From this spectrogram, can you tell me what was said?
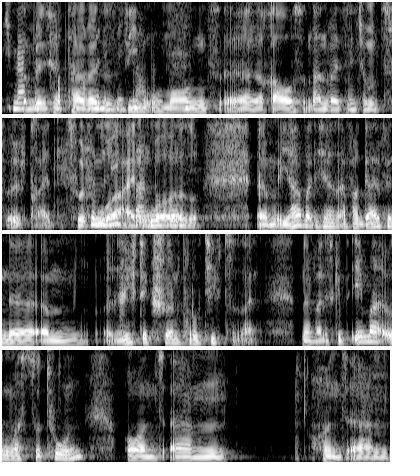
Ich merk dann das bin ich halt teilweise ich nicht da 7 Uhr morgens äh, raus und dann weiß ich nicht um 12, 13, 12 Tim Uhr, liebt's 1 ein Uhr Büro. oder so. Ähm, ja, weil ich es einfach geil finde, ähm, richtig schön produktiv zu sein. Ne, weil es gibt immer irgendwas zu tun und ähm, und ähm,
